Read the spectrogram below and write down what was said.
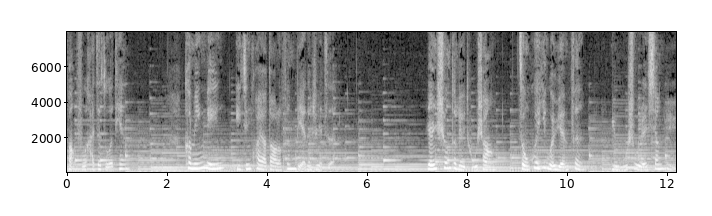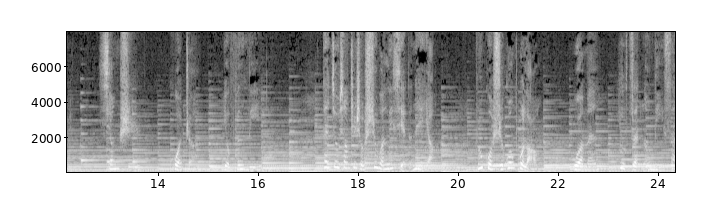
仿佛还在昨天，可明明已经快要到了分别的日子。人生的旅途上，总会因为缘分，与无数人相遇、相识，或者又分离。但就像这首诗文里写的那样，如果时光不老，我们又怎能离散？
